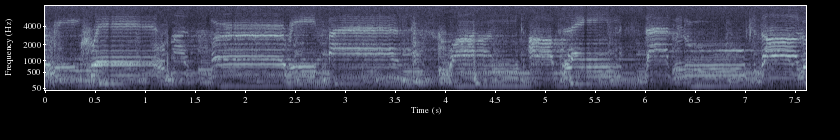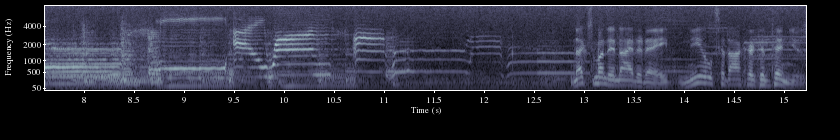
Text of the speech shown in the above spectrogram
Hurry, Christmas, hurry fast. Want a plane Next Monday night at 8, Neil Sedaka continues.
